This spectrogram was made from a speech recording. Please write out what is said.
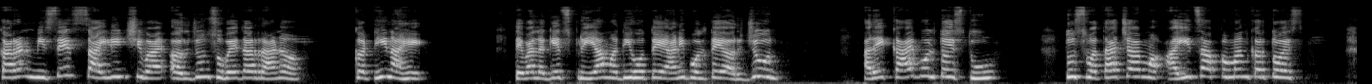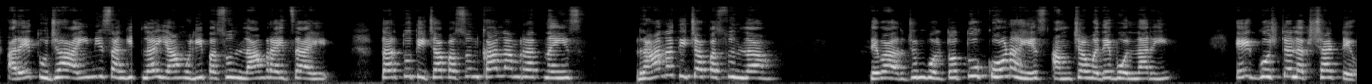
कारण मिसेस सायलींशिवाय अर्जुन सुभेदार राहणं कठीण आहे. तेव्हा लगेच प्रिया मधी होते आणि बोलते अर्जुन अरे काय बोलतोयस तू? तू स्वतःच्या म- आईचा अपमान करतोयस. अरे तुझ्या आईनी सांगितलं या मुलीपासून लांब राहायचं आहे. तर तू तिच्यापासून का लांब राहत नाहीस? राहा ना तिच्यापासून लांब. तेव्हा अर्जुन बोलतो तू कोण आहेस आमच्यामध्ये बोलणारी? एक गोष्ट लक्षात ठेव.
